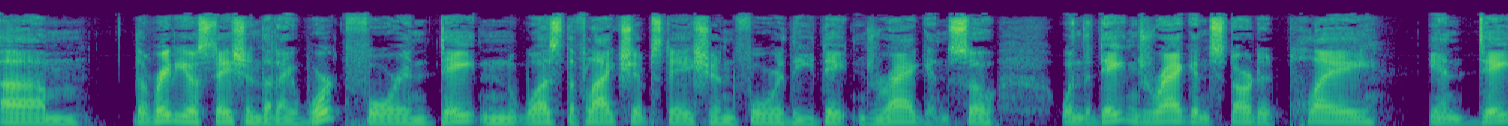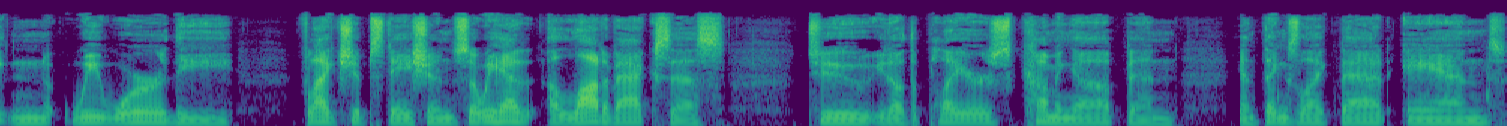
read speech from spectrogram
um, the radio station that I worked for in Dayton was the flagship station for the Dayton Dragons. So when the Dayton Dragons started play in Dayton, we were the flagship station. So we had a lot of access to, you know, the players coming up and and things like that. And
